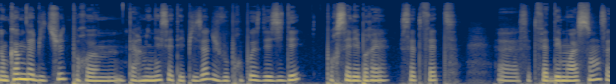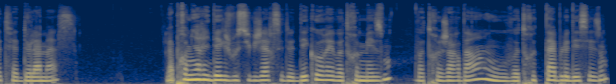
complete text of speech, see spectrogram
Donc comme d'habitude, pour euh, terminer cet épisode, je vous propose des idées pour célébrer cette fête, euh, cette fête des moissons, cette fête de la masse. La première idée que je vous suggère, c'est de décorer votre maison, votre jardin ou votre table des saisons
